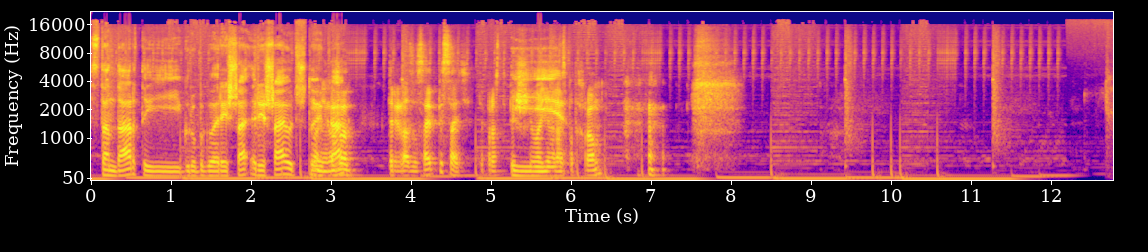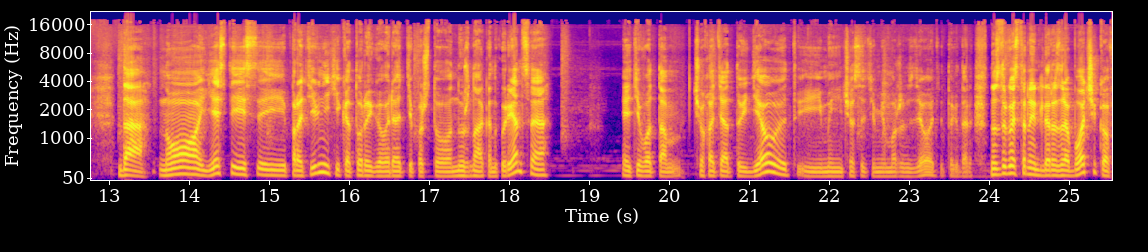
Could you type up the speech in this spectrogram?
стандарты и, грубо говоря, реша- решают, что Ну, и не как. нужно три раза сайт писать, ты просто пишешь его И- один раз под Chrome. Да, но есть и, и противники, которые говорят, типа, что нужна конкуренция. Эти вот там, что хотят, то и делают, и мы ничего с этим не можем сделать и так далее. Но, с другой стороны, для разработчиков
